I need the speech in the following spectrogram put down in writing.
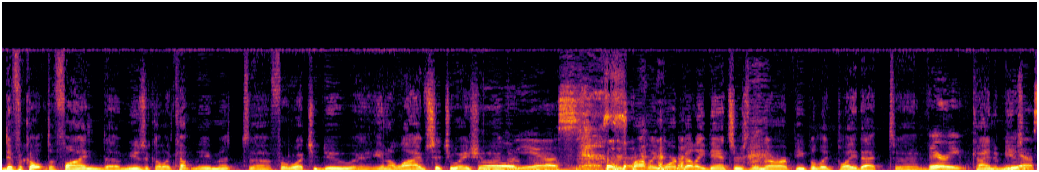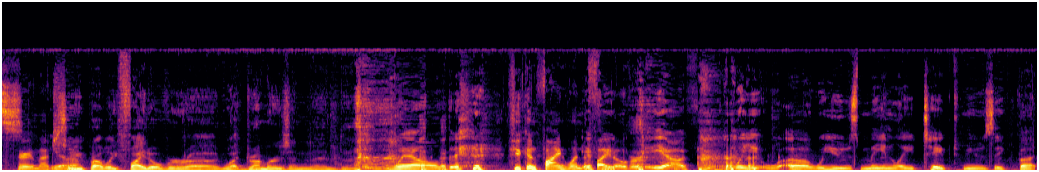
difficult to find uh, musical accompaniment uh, for what you do uh, in a live situation? Oh, there- yes. There's probably more belly dancers than there are people that play that uh, Very kind of music. Yes. Very much yeah. So you probably fight over uh, what drummers and, and uh, well, If you can find one to If fight you- over. Yeah, if you, we uh, we use mainly taped music, but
